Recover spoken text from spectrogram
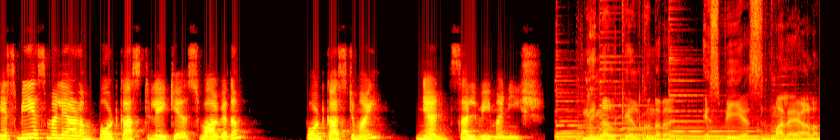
എസ് ബി എസ് മലയാളം പോഡ്കാസ്റ്റിലേക്ക് സ്വാഗതം. പോഡ്കാസ്റ്റുമായി ഞാൻ സൽവി മനീഷ്. നിങ്ങൾ കേൾക്കുന്നത് മലയാളം.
